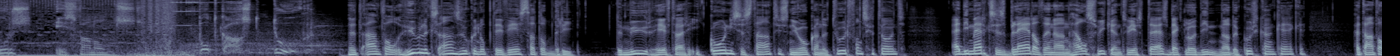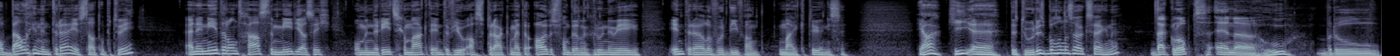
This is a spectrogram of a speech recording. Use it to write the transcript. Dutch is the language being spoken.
koers is van ons. Podcast Tour. Het aantal huwelijksaanzoeken op tv staat op drie. De Muur heeft haar iconische status nu ook aan de Tourfonds getoond. Eddie Merckx is blij dat hij na een hels weekend weer thuis bij Claudine naar de koers kan kijken. Het aantal Belgen in truien staat op twee. En in Nederland haasten media zich om een reeds gemaakte interviewafspraken met de ouders van Dylan Groenewegen in te ruilen voor die van Mike Teunissen. Ja, Guy, eh, de Tour is begonnen zou ik zeggen. Hè? Dat klopt. En uh, hoe? Ik bedoel,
